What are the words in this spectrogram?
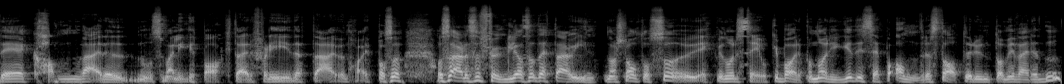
det, kan være noe som har ligget bak der, fordi dette er jo en hype. Og så, og så er det selvfølgelig, altså Dette er jo internasjonalt også. Equinor ser jo ikke bare på Norge, de ser på andre stater rundt om i verden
